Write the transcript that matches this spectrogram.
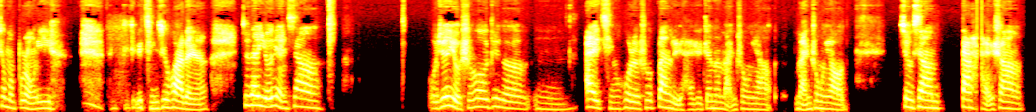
这么不容易，这个情绪化的人，就他有点像。我觉得有时候这个，嗯，爱情或者说伴侣还是真的蛮重要，蛮重要的。就像大海上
